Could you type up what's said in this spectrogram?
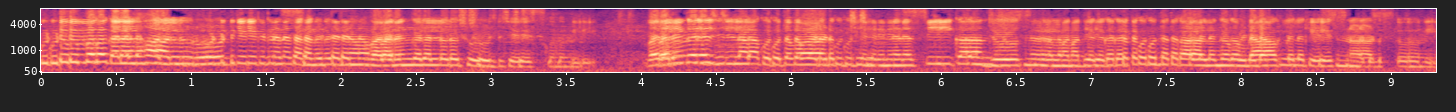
కుటుంబ కలహాలు రోడ్డుకెక్కిన సంఘటన వరంగల్లో చోటు చేసుకుంది. వరంగల్ జిల్లా కొత్తవాడకు చెందిన శ్రీకాంత్ జ్యోత్స్నల మధ్య గత కొంతకాలంగా విడాకుల కేసు నడుస్తోంది.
